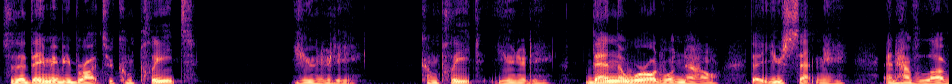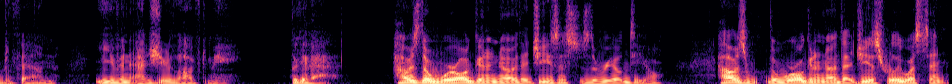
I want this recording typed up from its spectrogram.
so that they may be brought to complete unity. Complete unity. Then the world will know that you sent me and have loved them even as you loved me. Look at that. How is the world going to know that Jesus is the real deal? How is the world going to know that Jesus really was sent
